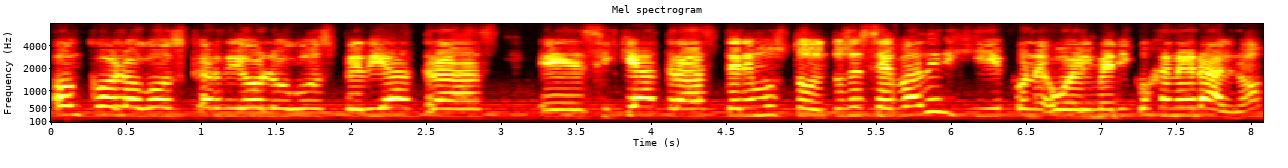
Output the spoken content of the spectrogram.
oncólogos, cardiólogos, pediatras, eh, psiquiatras, tenemos todo. Entonces se va a dirigir con el, o el médico general, ¿no?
